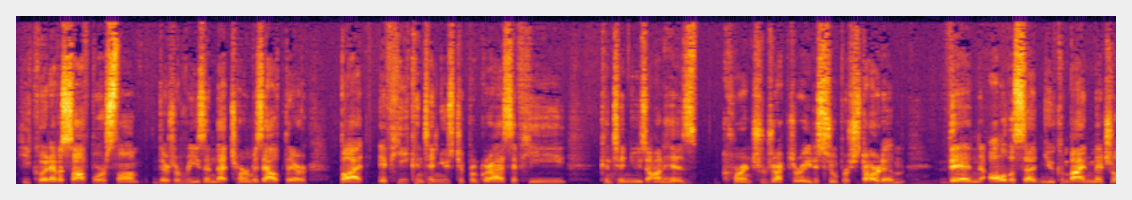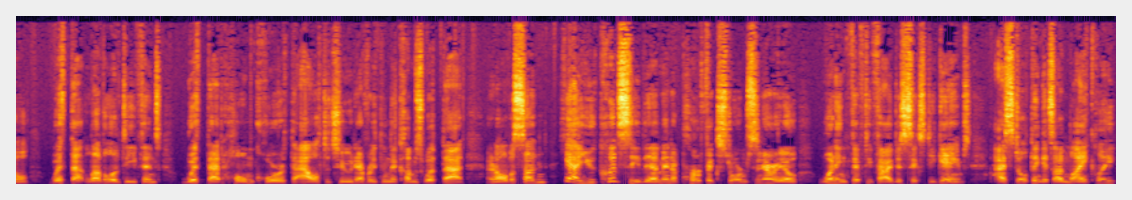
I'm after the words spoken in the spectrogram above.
he could have a sophomore slump. There's a reason that term is out there. But if he continues to progress, if he continues on his current trajectory to superstardom, then all of a sudden you combine Mitchell with that level of defense, with that home court, the altitude, everything that comes with that, and all of a sudden, yeah, you could see them in a perfect storm scenario winning 55 to 60 games. I still think it's unlikely,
